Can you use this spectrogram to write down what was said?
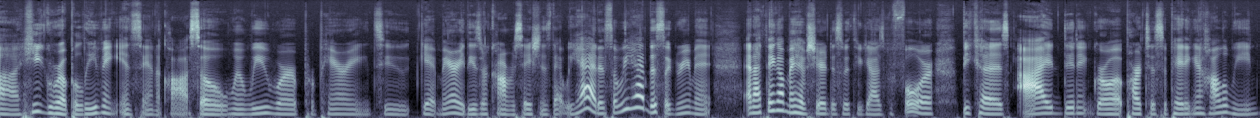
uh, he grew up believing in santa claus so when we were preparing to get married these are conversations that we had and so we had this agreement and i think i may have shared this with you guys before because i didn't grow up participating in halloween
